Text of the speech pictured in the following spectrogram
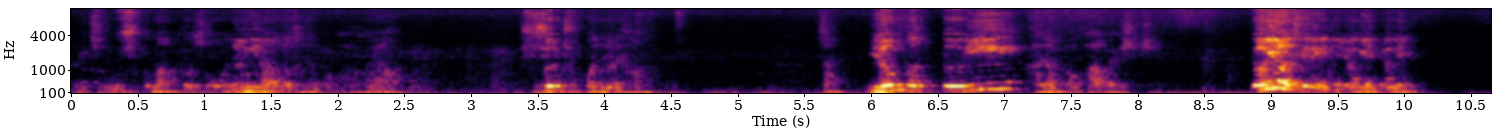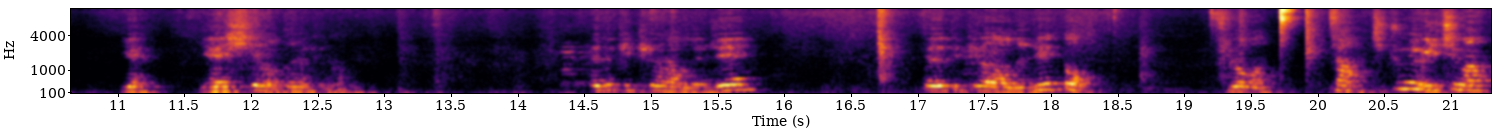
그렇지. 59만 플러스 원형이 나와도 가정법 과거야. 주절 조건절 다. 자, 이런 것들이 가정법 과거의 시제. 여기 어떻게 되겠냐? 여기, 여기. 얘, 얘 시제는 어떤 형태로 나오냐? had PP가 나오든지, had PP가 나오든지, 또, 불러봐. 자, 집중력 잃지 마.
